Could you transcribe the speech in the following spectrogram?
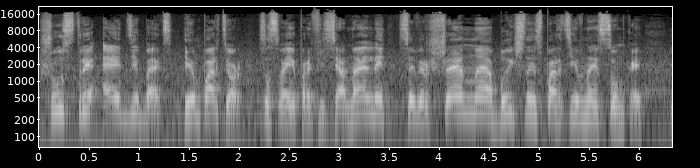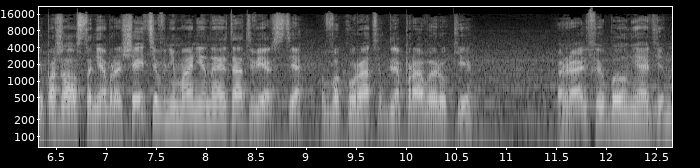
шустрый Эдди Бэкс, импортер со своей профессиональной, совершенно обычной спортивной сумкой. И, пожалуйста, не обращайте внимания на это отверстие, в аккурат для правой руки. Ральфи был не один.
